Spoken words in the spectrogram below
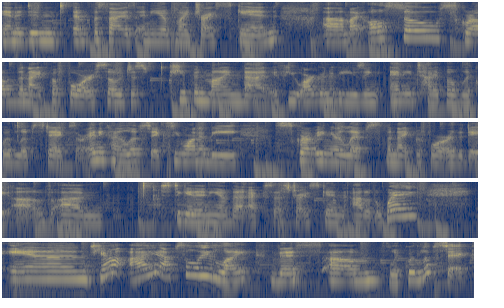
and it didn't emphasize any of my dry skin. Um, I also scrubbed the night before, so just keep in mind that if you are going to be using any type of liquid lipsticks or any kind of lipsticks, you want to be scrubbing your lips the night before or the day of. Um, just to get any of that excess dry skin out of the way. And yeah, I absolutely like this um, liquid lipstick.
